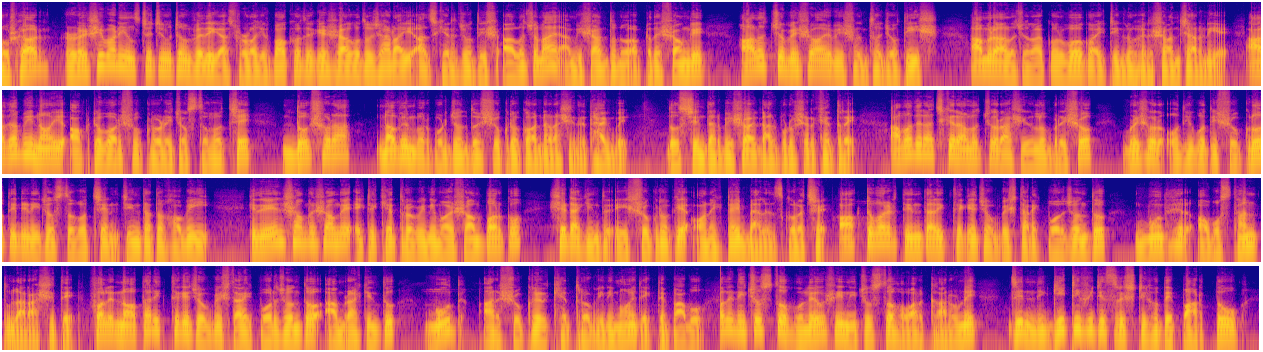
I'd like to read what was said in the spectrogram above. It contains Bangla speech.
নমস্কার, ঋষিবাণী ইনস্টিটিউট অফ ভেদিক অ্যাস্ট্রোলজির পক্ষ থেকে স্বাগত জানাই আজকের জ্যোতিষ আলোচনায়। আমি শান্তনু, আপনাদের সঙ্গে আলোচ্য বিষয় বিশুদ্ধ জ্যোতিষ। আমরা আলোচনা করব কয়েকটি গ্রহের সঞ্চার নিয়ে। আগামী নয় অক্টোবর শুক্র নিচস্থ হচ্ছে, দোসরা নভেম্বর পর্যন্ত শুক্র কন্যা রাশিতে থাকবে। দুশ্চিন্তার বিষয় গালপুরুষের ক্ষেত্রে। আমাদের আজকের আলোচ্য রাশি হল বৃষ। বৃষর অধিপতি শুক্র, তিনি নিচস্থ হচ্ছেন, চিন্তা তো হবেই। কিন্তু এর সঙ্গে সঙ্গে একটি ক্ষেত্র বিনিময় সম্পর্ক, সেটা কিন্তু এই শুক্রকে অনেকটাই ব্যালেন্স করেছে। অক্টোবরের তিন তারিখ থেকে চব্বিশ তারিখ পর্যন্ত বুধের অবস্থান তুলা রাশিতে। ফলে ন তারিখ থেকে চব্বিশ তারিখ পর্যন্ত আমরা কিন্তু বুধ আর শুক্রের ক্ষেত্র বিনিময় দেখতে পাব। ফলে নিচস্থ হলেও সেই নিচস্থ হওয়ার কারণে যে নেগেটিভিটি সৃষ্টি হতে পারত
